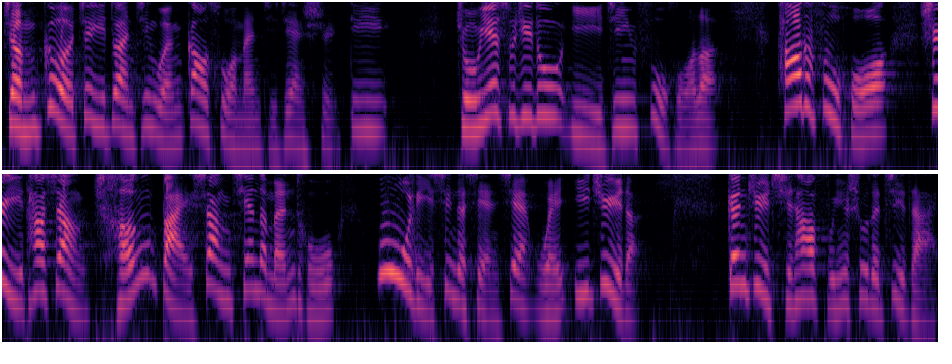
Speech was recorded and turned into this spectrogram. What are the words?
整个这一段经文告诉我们几件事：第一，主耶稣基督已经复活了，他的复活是以他向成百上千的门徒。物理性的显现为依据的。根据其他福音书的记载，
